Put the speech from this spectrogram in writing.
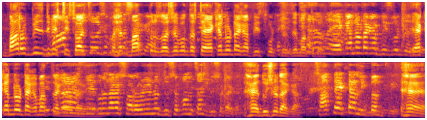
বারো পিস লিপস্টিক মাত্র 650 মাত্র টাকা। ছয়শো পঞ্চাশ টাকা একান্ন টাকা পিস পড়তেছে মাত্র। একান্ন টাকা পিস পড়তেছে। একান্ন টাকা মাত্র একান্ন টাকা। যে কোনো জায়গায় সর্বনিম্ন দুশো পঞ্চাশ দুশো টাকা। হ্যাঁ দুশো টাকা। সাথে একটা লিপ বাম ফ্রি হ্যাঁ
